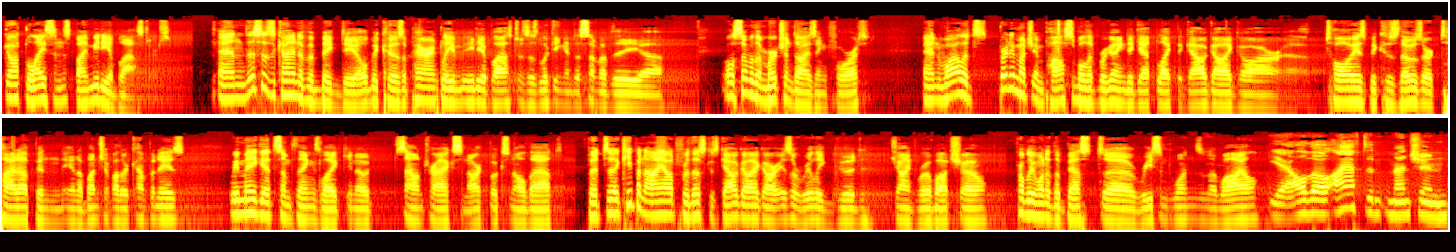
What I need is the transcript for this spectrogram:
got licensed by Media Blasters. And this is kind of a big deal because apparently Media Blasters is looking into some of the, uh, well, some of the merchandising for it. And while it's pretty much impossible that we're going to get like the Gao Gaigar uh, toys because those are tied up in, in a bunch of other companies, we may get some things like, you know, soundtracks and art books and all that. But uh, keep an eye out for this because Gao Gaigar is a really good giant robot show. Probably one of the best uh, recent ones in a while. Yeah, although I have to mention,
